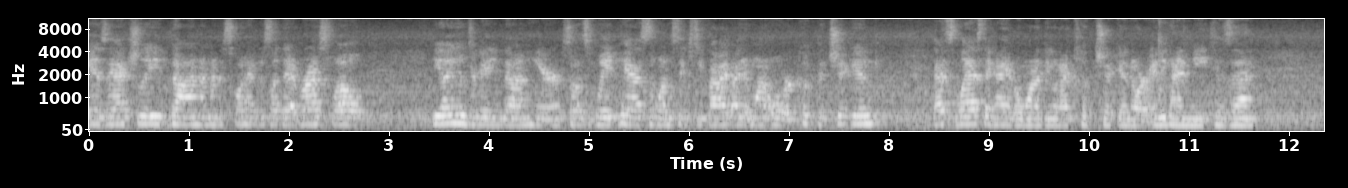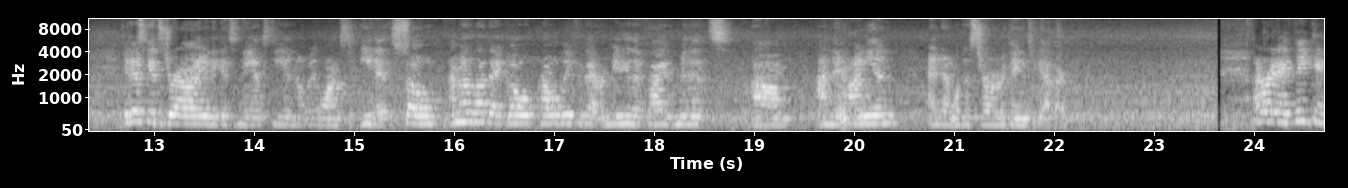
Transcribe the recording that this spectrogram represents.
is actually done. I'm going to just go ahead and just let that rest Well, the onions are getting done here. So it's way past the 165. I didn't want to overcook the chicken. That's the last thing I ever want to do when I cook chicken or any kind of meat because then it just gets dry and it gets nasty and nobody wants to eat it. So I'm going to let that go probably for that remaining of the five minutes um, on the onion and then we'll just throw everything together. Alright, I think I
